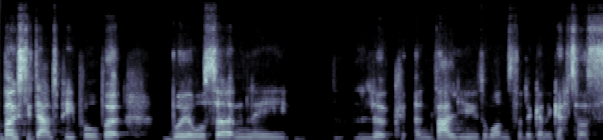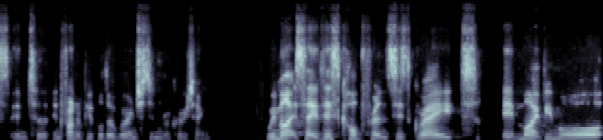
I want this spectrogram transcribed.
mostly down to people, but we'll certainly look and value the ones that are going to get us into in front of people that we're interested in recruiting. We might say this conference is great. It might be more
